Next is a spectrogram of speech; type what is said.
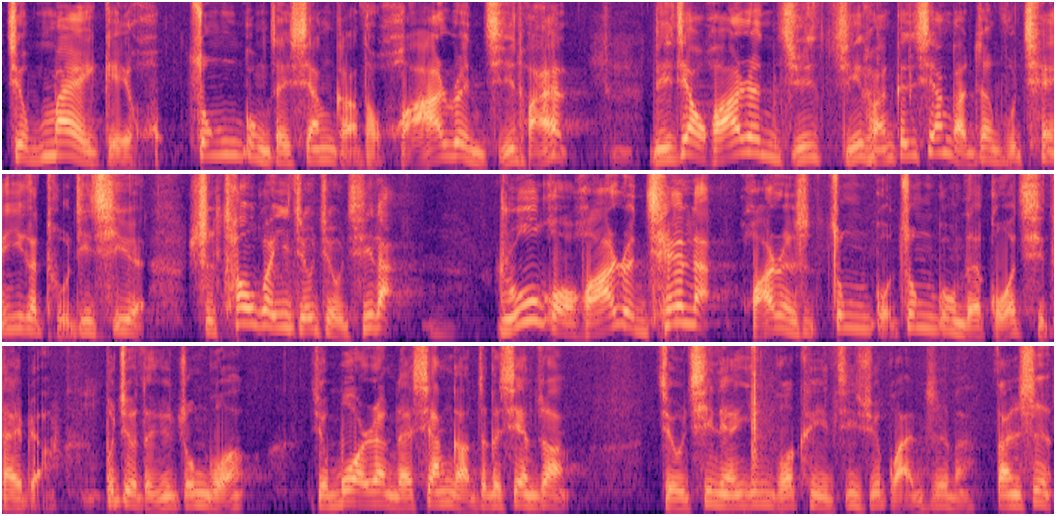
就卖给中共在香港的华润集团，你叫华润集集团跟香港政府签一个土地契约是超过一九九七的，如果华润签了，华润是中国中共的国企代表，不就等于中国就默认了香港这个现状？九七年英国可以继续管制吗？但是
